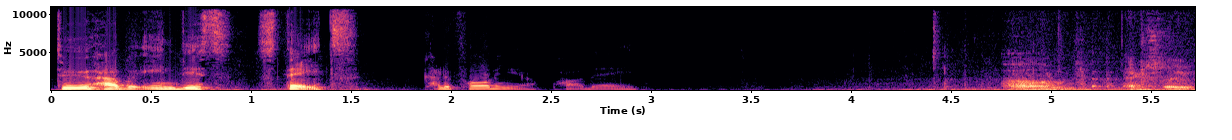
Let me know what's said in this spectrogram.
do you have in these states, California, per day? Um, actually,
